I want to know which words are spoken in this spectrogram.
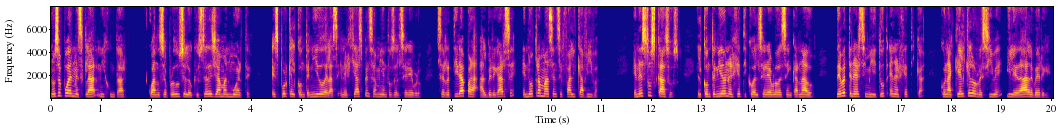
no se pueden mezclar ni juntar. Cuando se produce lo que ustedes llaman muerte, es porque el contenido de las energías pensamientos del cerebro se retira para albergarse en otra masa encefálica viva. En estos casos, el contenido energético del cerebro desencarnado debe tener similitud energética con aquel que lo recibe y le da albergue.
